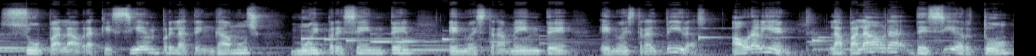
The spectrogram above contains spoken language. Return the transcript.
su palabra, que siempre la tengamos muy presente en nuestra mente, en nuestras vidas. Ahora bien, la palabra desierto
